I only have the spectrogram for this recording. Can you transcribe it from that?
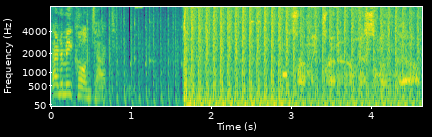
Enemy contact. Friendly predator missile inbound.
